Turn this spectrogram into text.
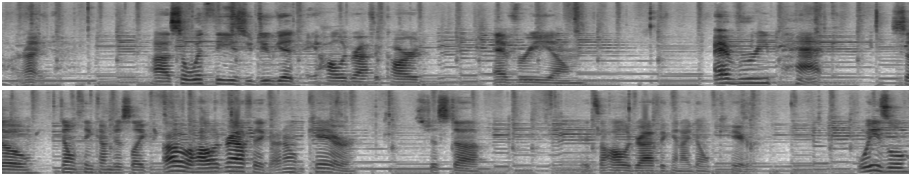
Alright. Uh, so with these, you do get a holographic card every, um, every pack. So don't think I'm just like, oh, holographic, I don't care. It's just, uh, it's a holographic and I don't care. Weasel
